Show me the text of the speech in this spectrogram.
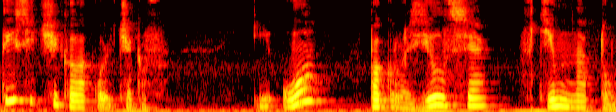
тысячи колокольчиков, и он погрузился в темноту.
